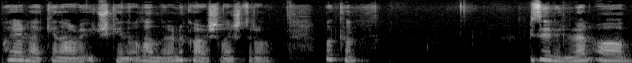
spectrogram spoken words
paralel kenar ve üçgenin alanlarını karşılaştıralım. Bakın bize verilen A,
